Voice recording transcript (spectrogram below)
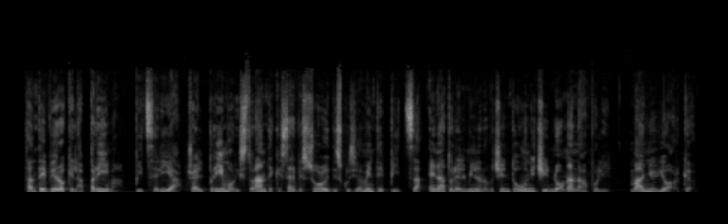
tant'è vero che la prima pizzeria, cioè il primo ristorante che serve solo ed esclusivamente pizza, è nato nel 1911 non a Napoli, ma a New York.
